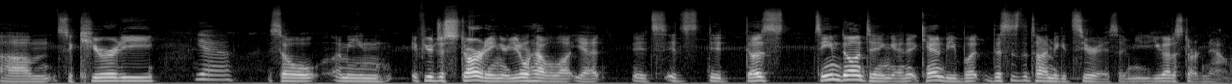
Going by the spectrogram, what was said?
um, security. Yeah. So, I mean, if you're just starting or you don't have a lot yet, it's it's it does seem daunting and it can be, but this is the time to get serious. I mean, you got to start now.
